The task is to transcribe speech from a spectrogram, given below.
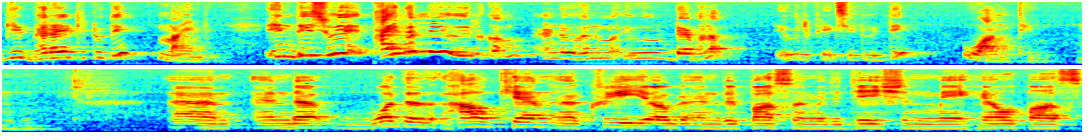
Give variety to the mind. In this way, finally you will come and when you develop, you will fix it with the one thing. Um, and uh, what is, how can uh, Kriya Yoga and Vipassana meditation may help us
